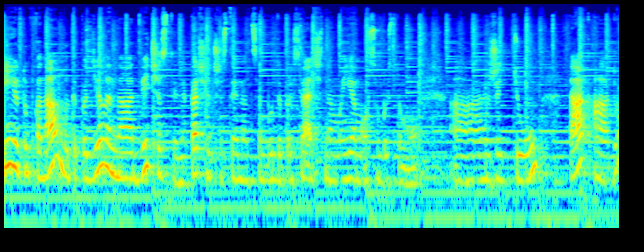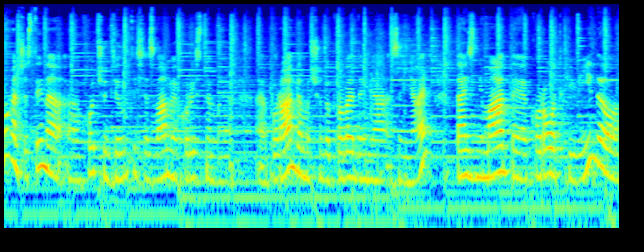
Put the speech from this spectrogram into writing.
Мій YouTube канал буде поділений на дві частини. Перша частина це буде присвячена моєму особистому е, життю. Так, а друга частина е, хочу ділитися з вами корисними е, порадами щодо проведення занять та знімати короткі відео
